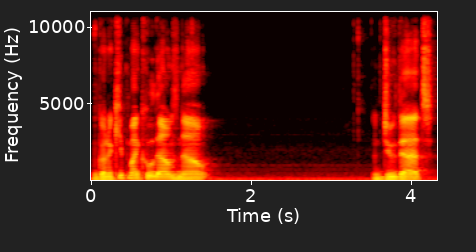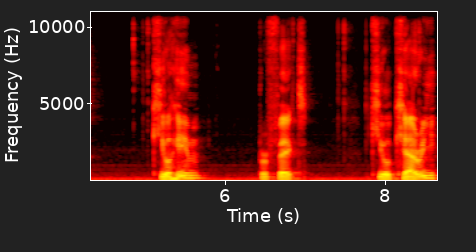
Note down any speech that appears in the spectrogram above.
I'm gonna keep my cooldowns now. Do that. Kill him. Perfect. Kill carry.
